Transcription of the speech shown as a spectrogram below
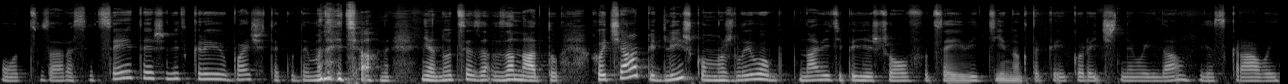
От зараз і цей теж відкрию, бачите, куди мене тягне. Ні, ну це занадто. Хоча під ліжком, можливо, навіть і підійшов цей відтінок такий коричневий, да? яскравий.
